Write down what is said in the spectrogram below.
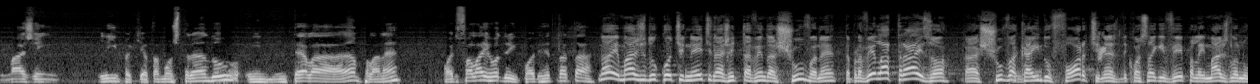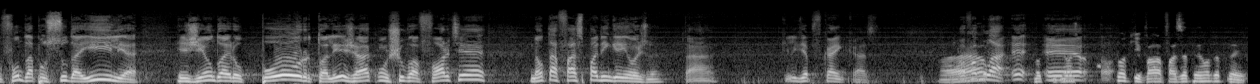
Imagem limpa aqui, ó. Tá mostrando em, em tela ampla, né? Pode falar aí, Rodrigo, pode retratar. Na imagem do continente, né, a gente tá vendo a chuva, né? Dá pra ver lá atrás, ó, a chuva Sim. caindo forte, né? Você consegue ver pela imagem lá no fundo, lá pro sul da ilha região do aeroporto ali já com chuva forte, é, não tá fácil para ninguém hoje, né? Tá aquele dia para ficar em casa. Mas vamos lá. É, é, Tô aqui, vai fazer a pergunta para ele.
